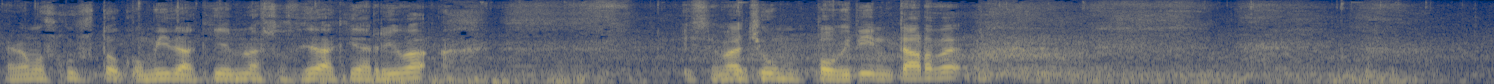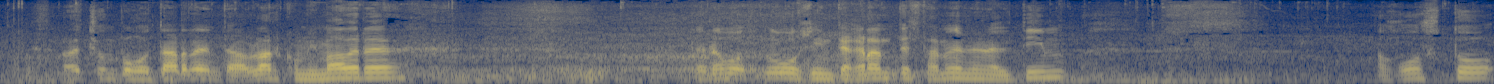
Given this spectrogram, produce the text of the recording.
Tenemos justo comida aquí en una sociedad aquí arriba y se me ha hecho un poquitín tarde. Se me ha hecho un poco tarde entre hablar con mi madre. Tenemos nuevos integrantes también en el team agosto.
